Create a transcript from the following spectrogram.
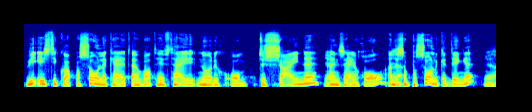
Wie is die qua persoonlijkheid en wat heeft hij nodig om te shinen in zijn rol? En dat zijn persoonlijke dingen. Ja.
